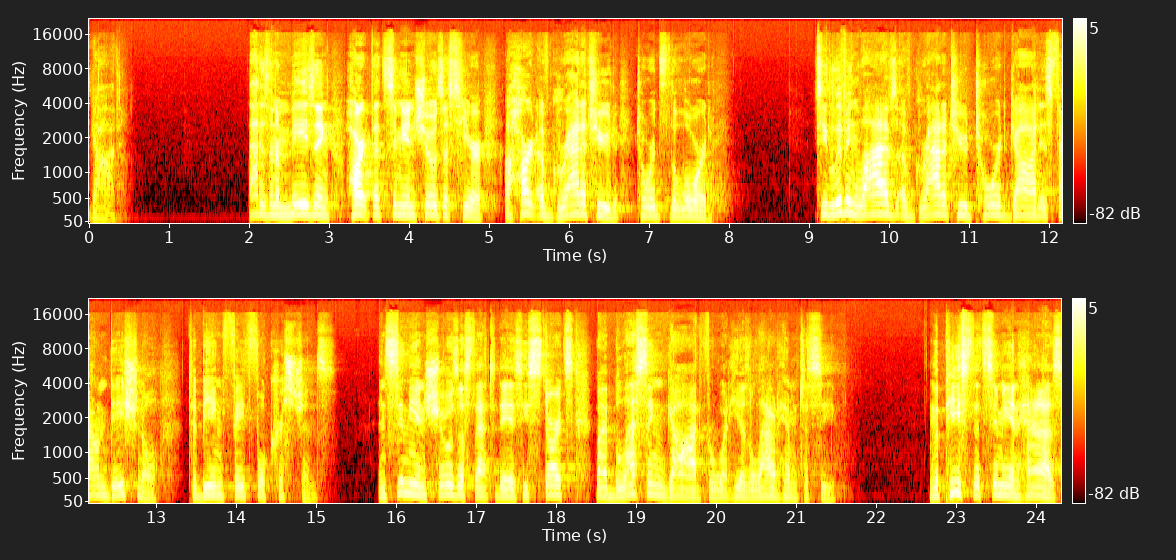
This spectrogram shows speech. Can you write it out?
God. That is an amazing heart that Simeon shows us here a heart of gratitude towards the Lord. See, living lives of gratitude toward God is foundational to being faithful Christians. And Simeon shows us that today as he starts by blessing God for what he has allowed him to see. And the peace that Simeon has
